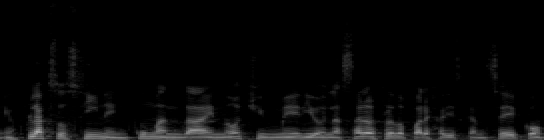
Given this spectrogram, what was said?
en Flaxo Cine, en Cumandá, en 8 y medio, en la sala Alfredo Pareja Díaz Canseco,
